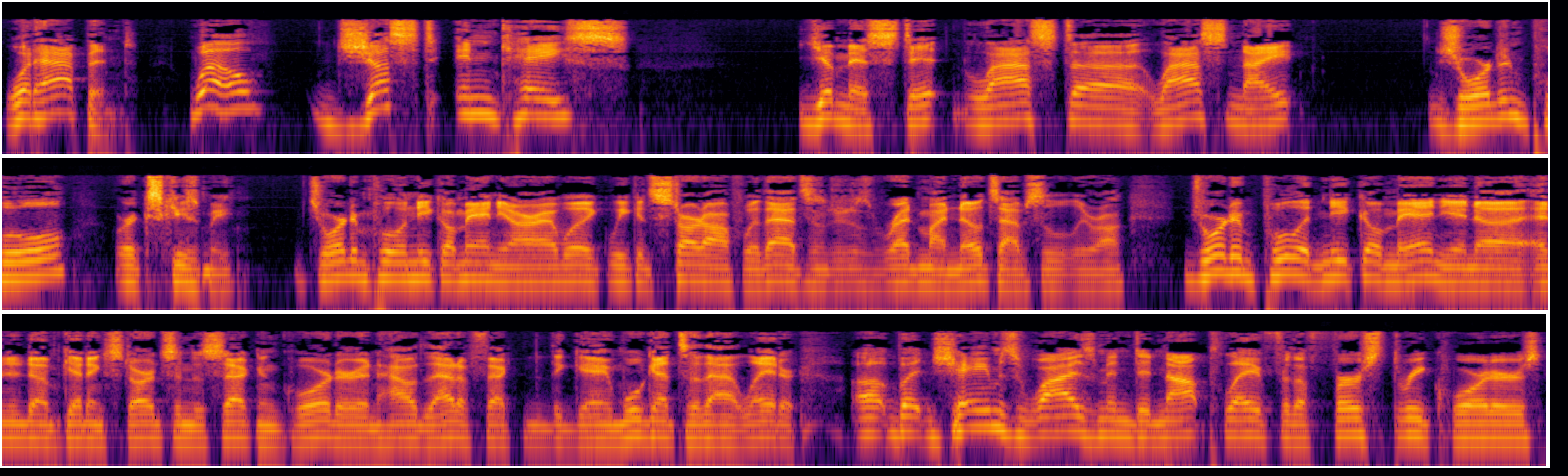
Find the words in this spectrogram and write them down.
What happened? Well, just in case you missed it, last uh, last night Jordan Poole, or excuse me, Jordan Poole and Nico Mannion. All right, we, we could start off with that since I just read my notes absolutely wrong. Jordan Poole and Nico Mannion uh, ended up getting starts in the second quarter, and how that affected the game. We'll get to that later. Uh, but James Wiseman did not play for the first three quarters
